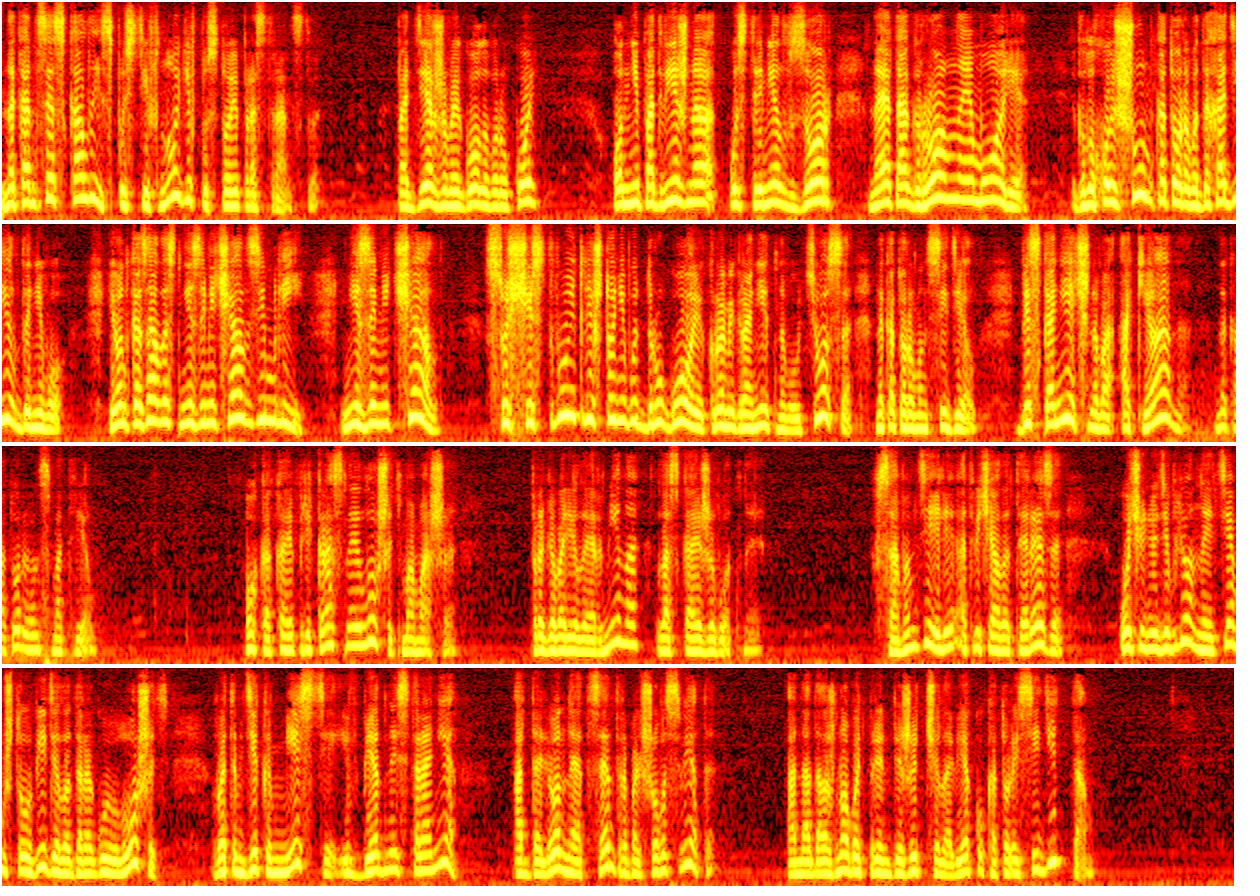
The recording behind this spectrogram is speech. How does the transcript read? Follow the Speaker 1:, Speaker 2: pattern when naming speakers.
Speaker 1: на конце скалы, спустив ноги в пустое пространство. Поддерживая голову рукой, он неподвижно устремил взор на это огромное море, глухой шум которого доходил до него, и он, казалось, не замечал земли, не замечал, существует ли что-нибудь другое, кроме гранитного утеса, на котором он сидел, бесконечного океана, на который он смотрел. «О, какая прекрасная лошадь, мамаша!» — проговорила Эрмина, лаская животное. «В самом деле», — отвечала Тереза, очень удивленная тем, что увидела дорогую лошадь в этом диком месте и в бедной стороне, отдаленной от центра большого света. Она, должно быть, принадлежит человеку, который сидит там.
